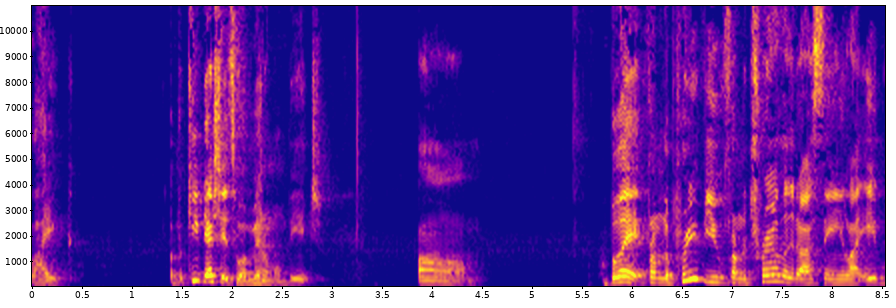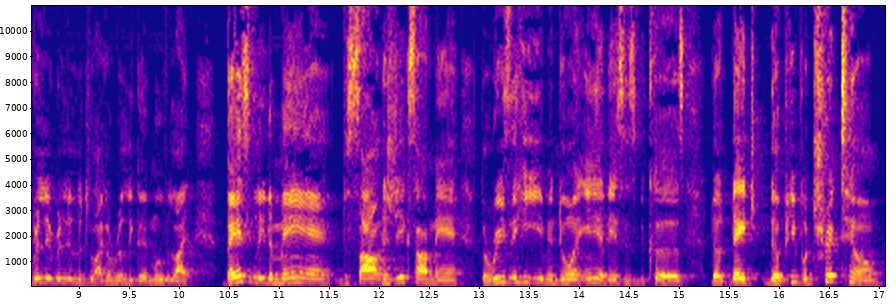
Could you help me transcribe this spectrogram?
like, but keep that shit to a minimum, bitch. Um, but from the preview, from the trailer that I seen, like it really, really looked like a really good movie. Like basically, the man, the saw, the jigsaw man, the reason he even doing any of this is because the they the people tricked him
